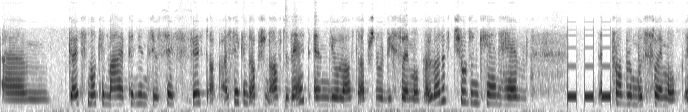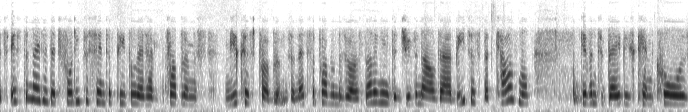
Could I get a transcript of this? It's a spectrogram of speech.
Um, goat's milk, in my opinion, is your first, uh, second option after that, and your last option would be soy milk. A lot of children can have a problem with soy milk. It's estimated that 40% of people that have problems, mucus problems, and that's the problem as well. It's not only the juvenile diabetes, but cow's milk given to babies can cause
